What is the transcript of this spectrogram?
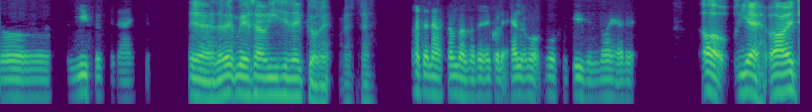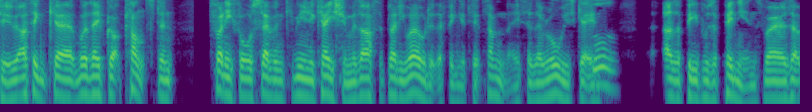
Oh, the youth of today. Yeah, they don't realise how easy they've got it. But, uh, I don't know. Sometimes I think they've got it hell of a lot more confusing than I had it. Oh yeah, I do. I think uh, well they've got constant twenty four seven communication with half the bloody world at their fingertips, haven't they? So they're always getting Ooh. other people's opinions. Whereas uh,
